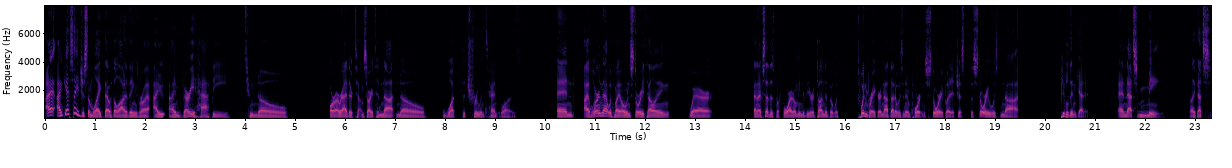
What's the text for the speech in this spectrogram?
I, I guess I just am like that with a lot of things where I, I I'm very happy to know, or rather, to, I'm sorry, to not know what the true intent was. And I've learned that with my own storytelling, where, and I've said this before, I don't mean to be redundant, but with Twin Breaker, not that it was an important story, but it's just the story was not, people didn't get it. And that's me. Like, that's,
